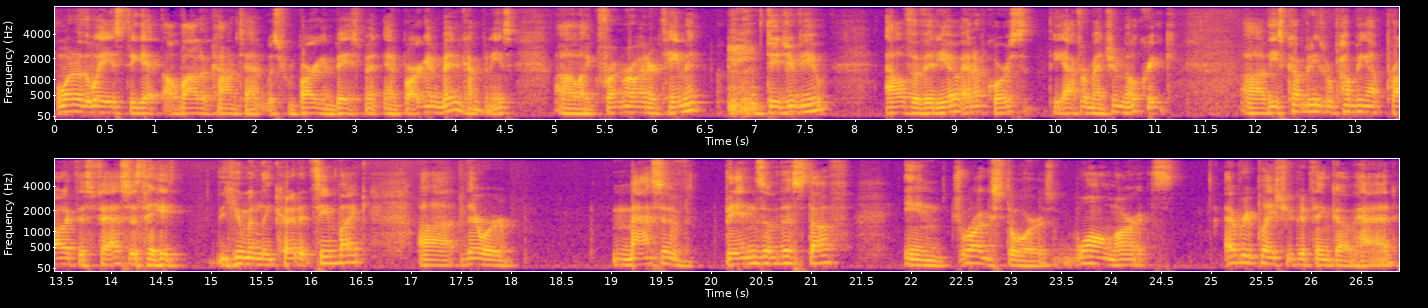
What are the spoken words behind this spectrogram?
one of the ways to get a lot of content was from bargain basement and bargain bin companies uh, like Front Row Entertainment, Digiview, Alpha Video, and of course the aforementioned Mill Creek. Uh, these companies were pumping out product as fast as they humanly could, it seemed like. Uh, there were massive bins of this stuff in drugstores, Walmarts, every place you could think of had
